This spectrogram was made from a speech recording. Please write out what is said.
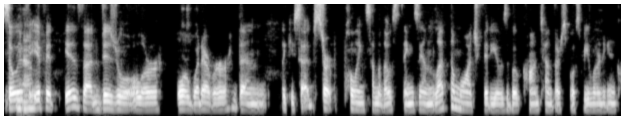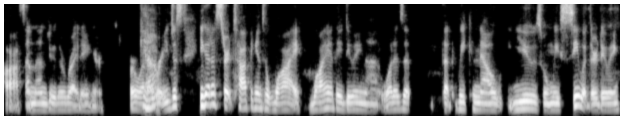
So if, if it is that visual or or whatever then like you said start pulling some of those things in. Let them watch videos about content they're supposed to be learning in class and then do their writing or or whatever. Yeah. you just you got to start tapping into why. Why are they doing that? What is it that we can now use when we see what they're doing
